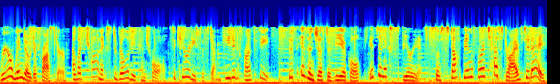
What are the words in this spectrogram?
rear window defroster, electronic stability control, security system, heated front seats. This isn't just a vehicle, it's an experience. So stop in for a test drive today.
